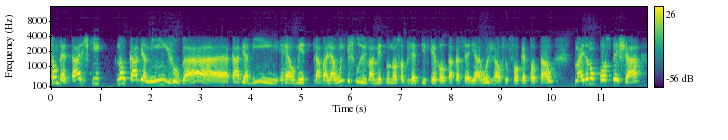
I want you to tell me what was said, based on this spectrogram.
são detalhes que não cabe a mim julgar, cabe a mim realmente trabalhar única e exclusivamente no nosso objetivo, que é voltar para a Série A hoje, Ralf, o foco é total, mas eu não posso deixar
